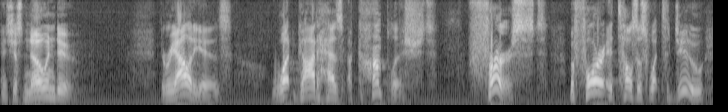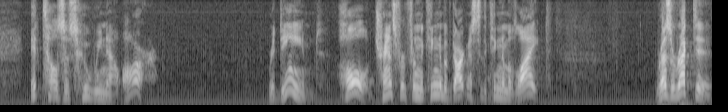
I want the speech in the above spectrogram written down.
And it's just know and do. The reality is, what God has accomplished first, before it tells us what to do, it tells us who we now are redeemed, whole, transferred from the kingdom of darkness to the kingdom of light, resurrected.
